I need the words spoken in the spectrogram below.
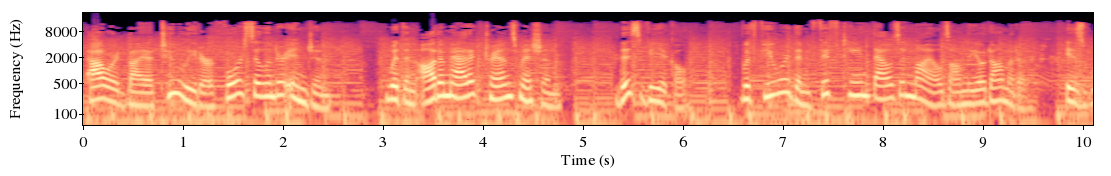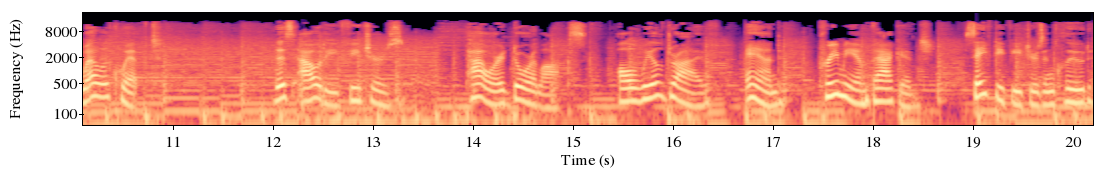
powered by a 2 liter 4 cylinder engine with an automatic transmission. This vehicle, with fewer than 15,000 miles on the odometer, is well equipped. This Audi features power door locks, all wheel drive, and premium package. Safety features include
